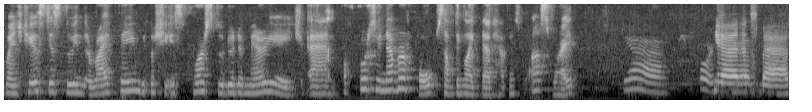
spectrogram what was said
when she is just doing the right thing because she is forced to do the marriage. And of course, we never hope something like that happens to us, right? Yeah, of course. Yeah, but, that's bad.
